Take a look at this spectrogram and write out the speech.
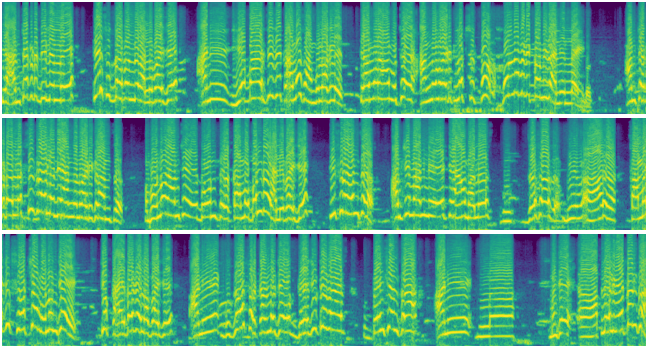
ते आमच्याकडे दिलेलं आहे ते सुद्धा बंद झालं पाहिजे. आणि हे बाहेरचे जे कामं सांगू लागले त्यामुळे आमच्या अंगणवाडीत लक्ष पूर्णपणे कमी झालेलं आहे आमच्याकडे लक्षच राहिलं नाही अंगणवाडी आमचं. म्हणून आमचे दोन काम बंद झाले पाहिजे. तिसरं आमचं आमची मागणी आहे की आम्हाला जसं सामाजिक सुरक्षा म्हणून जे जो तो कायदा झाला पाहिजे. आणि गुजरात सरकारनं जो ग्रॅज्युएट पेन्शनचा आणि म्हणजे आपल्याला वेतन का?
